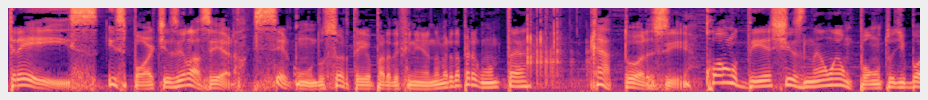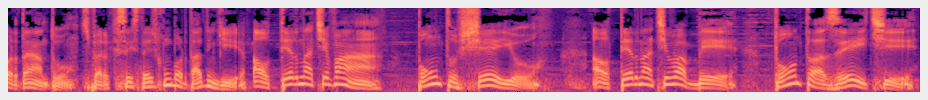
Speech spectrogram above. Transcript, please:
3. Esportes e lazer. Segundo sorteio para definir o número da pergunta. 14. Qual destes não é um ponto de bordado? Espero que você esteja com bordado em dia. Alternativa A: ponto cheio. Alternativa B: ponto azeite.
